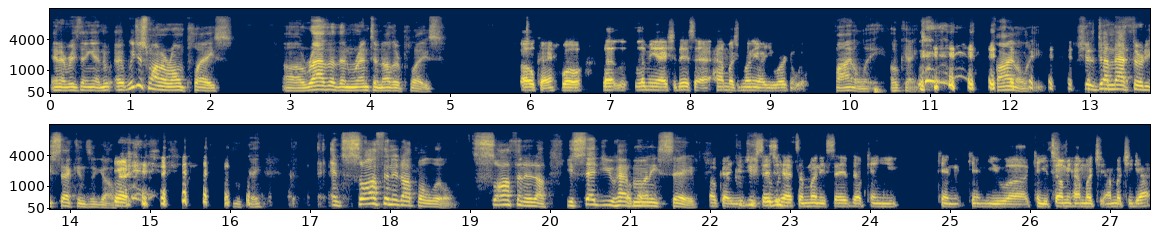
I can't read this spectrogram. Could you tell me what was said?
and everything. And uh, we just want our own place, uh, rather than rent another place. Okay, well, let, let me ask you this. Uh, how much money are you working with? Finally, okay, finally. Should have done that 30 seconds ago, Right. okay? And soften it up a little, soften it up. You said you have Okay. money saved. Okay, you, Could you you- said you had some money saved up. Can you, can, can you, uh, can you tell me how much, how much you got?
